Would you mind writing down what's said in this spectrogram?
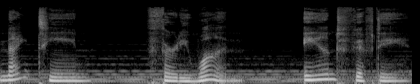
19, 31, and 50.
